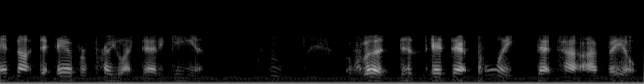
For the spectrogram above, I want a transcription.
and not to ever pray like that again. But at that point, that's how I felt.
